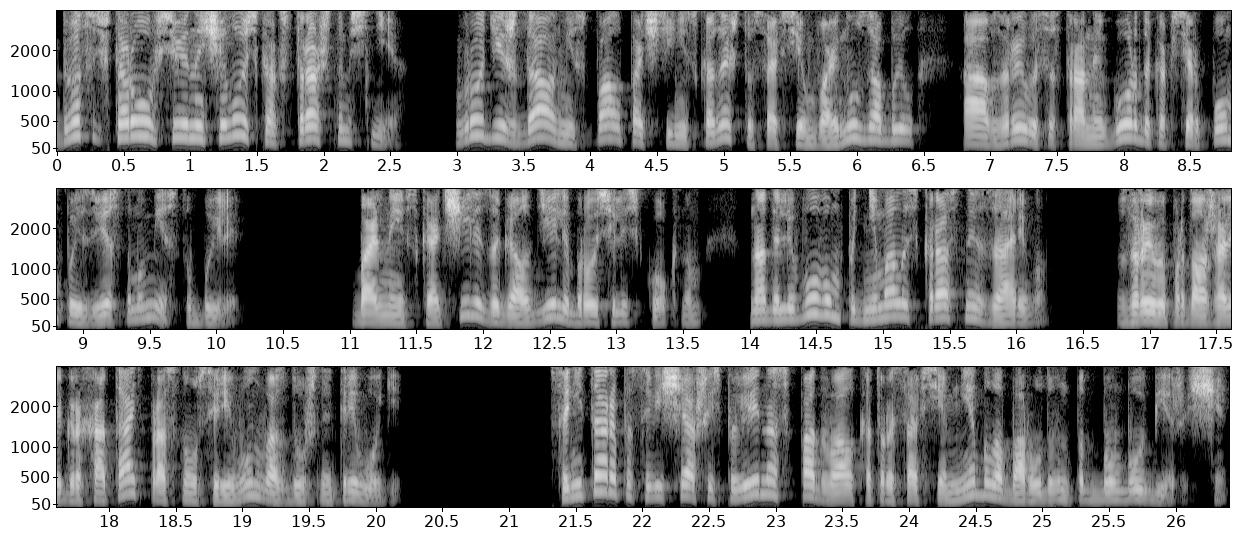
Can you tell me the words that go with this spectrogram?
22-го все и началось, как в страшном сне. Вроде и ждал, не спал, почти не сказать, что совсем войну забыл, а взрывы со стороны города, как серпом по известному месту, были. Больные вскочили, загалдели, бросились к окнам. Над Львовом поднималось красное зарево. Взрывы продолжали грохотать, проснулся ревун воздушной тревоги. Санитары, посовещавшись, повели нас в подвал, который совсем не был оборудован под бомбоубежище.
